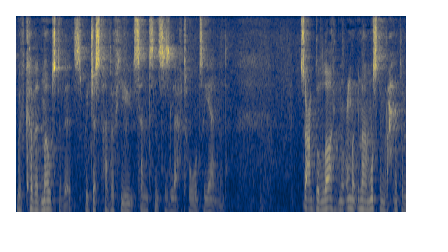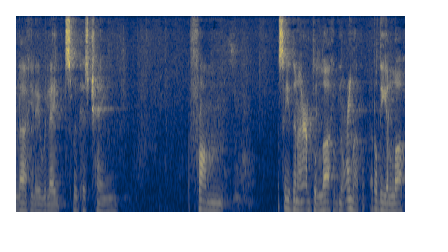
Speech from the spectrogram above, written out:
We've covered most of it, we just have a few sentences left towards the end. So Abdullah ibn Umar, Imam Muslim rahmatullahi relates with his chain from Sayyidina Abdullah ibn Umar radiyallahu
